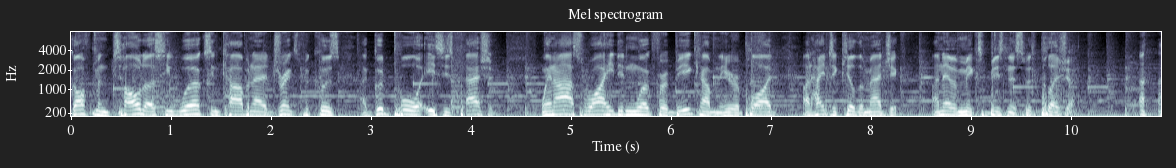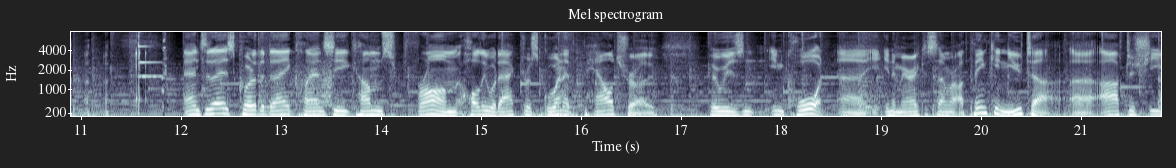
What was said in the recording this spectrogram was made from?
Goffman told us he works in carbonated drinks because a good pour is his passion. When asked why he didn't work for a beer company, he replied, I'd hate to kill the magic. I never mix business with pleasure. And today's quote of the day, Clancy, comes from Hollywood actress Gwyneth Paltrow, who is in court uh, in America somewhere, I think in Utah, uh, after she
